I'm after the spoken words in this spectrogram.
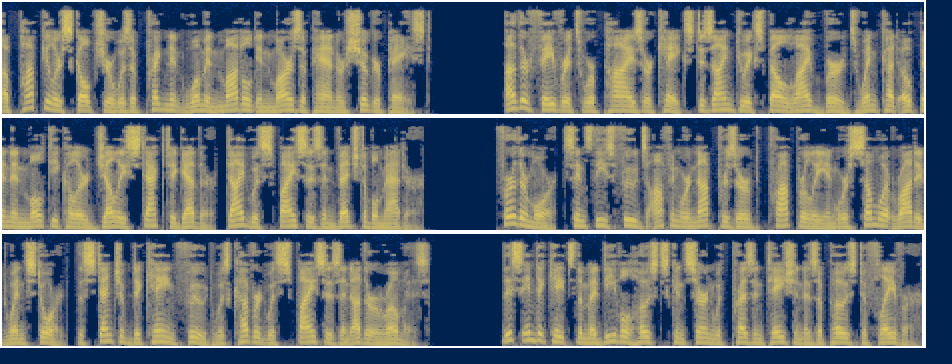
A popular sculpture was a pregnant woman modeled in marzipan or sugar paste. Other favorites were pies or cakes designed to expel live birds when cut open and multicolored jellies stacked together, dyed with spices and vegetable matter. Furthermore, since these foods often were not preserved properly and were somewhat rotted when stored, the stench of decaying food was covered with spices and other aromas. This indicates the medieval host's concern with presentation as opposed to flavor.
